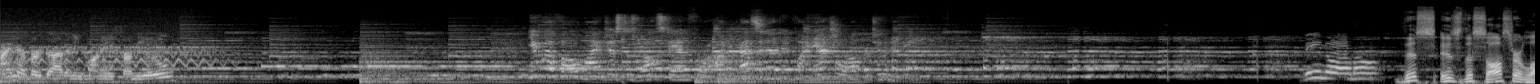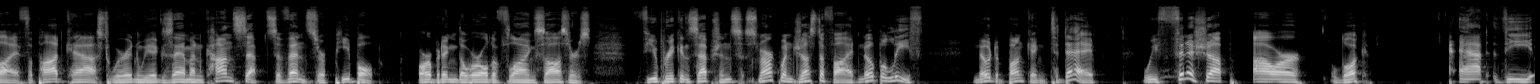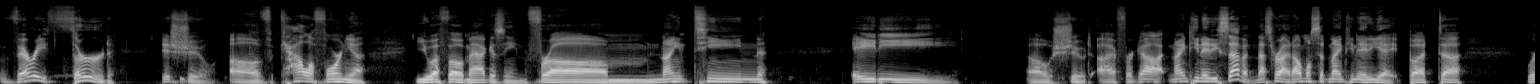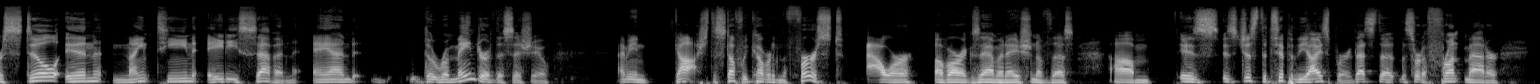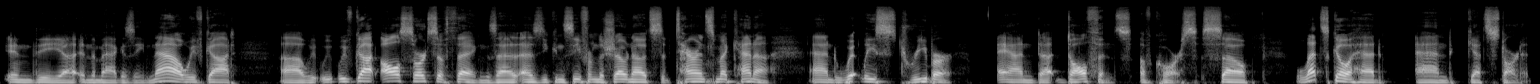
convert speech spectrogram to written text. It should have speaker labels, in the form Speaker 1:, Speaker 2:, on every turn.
Speaker 1: I never got any money from you.
Speaker 2: UFO might just as well stand for unprecedented financial opportunity.
Speaker 1: Be.
Speaker 3: This is The Saucer Life, a podcast wherein we examine concepts, events, or people orbiting the world of flying saucers. Few preconceptions, snark when justified, no belief, no debunking. Today, we finish up our look at the very third issue of California UFO magazine from 1980. Oh, shoot. I forgot. 1987. That's right. I almost said 1988. But uh, we're still in 1987. And the remainder of this issue, I mean, gosh, the stuff we covered in the first hour of our examination of this um, is is just the tip of the iceberg. That's the the sort of front matter in the uh, in the magazine. Now we've got uh, we, we have got all sorts of things as, as, you can see from the show notes. Terence McKenna and Whitley Strieber and uh, dolphins, of course. So let's go ahead and get started.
